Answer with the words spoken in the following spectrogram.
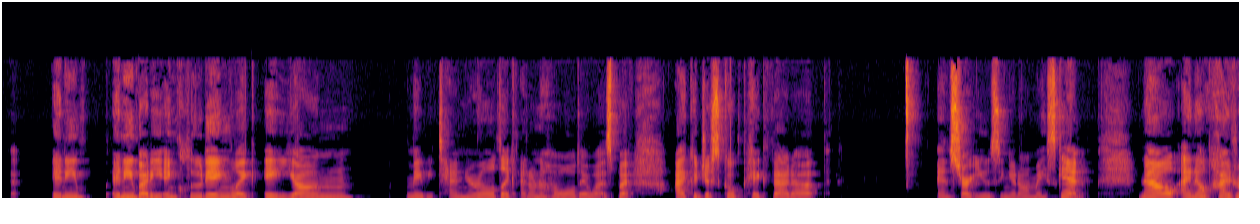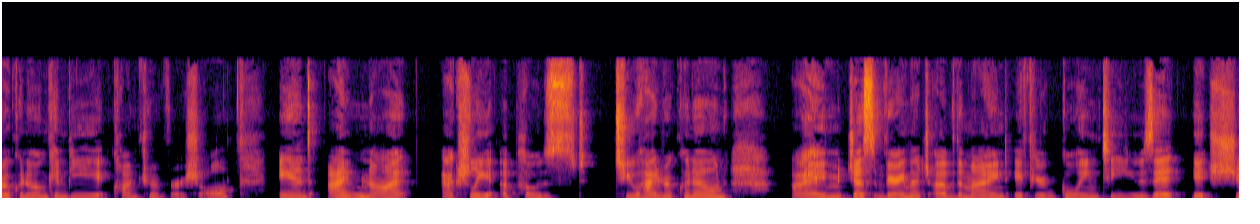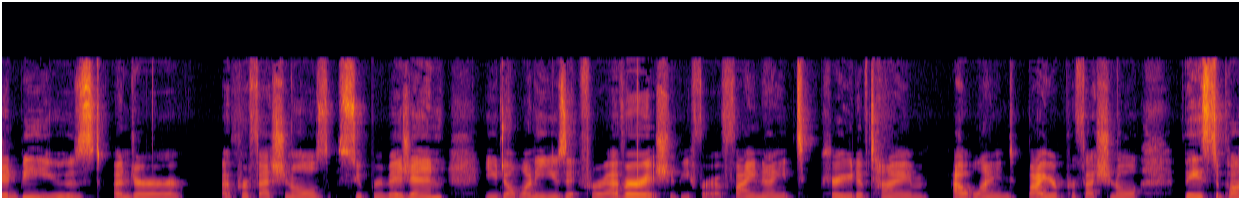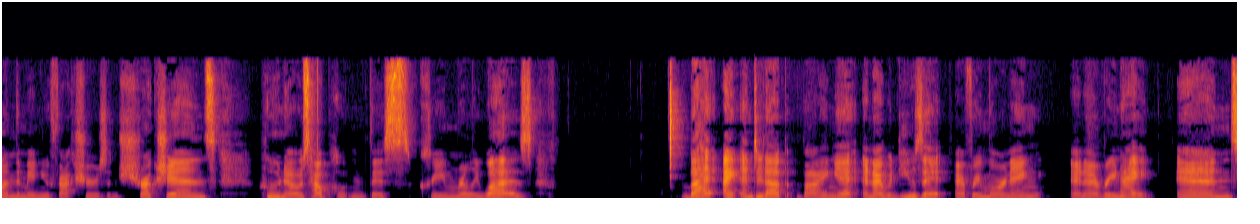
uh, any anybody including like a young maybe 10 year old like i don't know how old i was but i could just go pick that up and start using it on my skin. Now i know hydroquinone can be controversial and i'm not actually opposed to hydroquinone. I'm just very much of the mind if you're going to use it, it should be used under a professional's supervision. You don't want to use it forever. It should be for a finite period of time outlined by your professional based upon the manufacturer's instructions. Who knows how potent this cream really was? But I ended up buying it and I would use it every morning and every night. And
